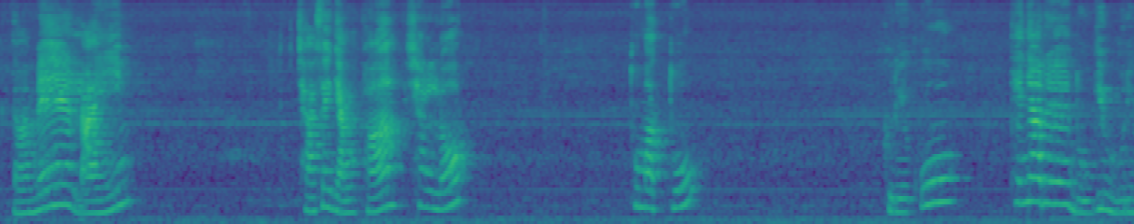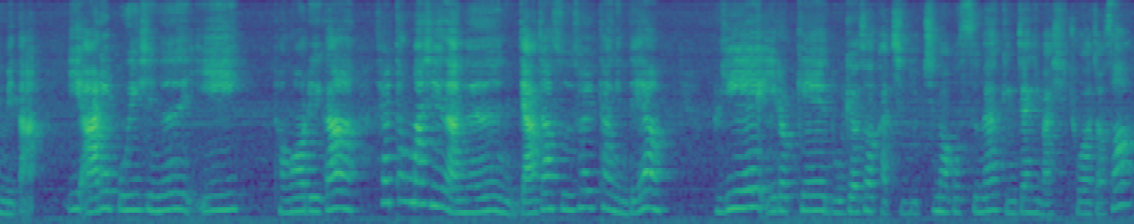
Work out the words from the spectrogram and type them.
그 다음에 라임, 자색 양파, 샬롯, 토마토, 그리고 테냐를 녹인 물입니다. 이 아래 보이시는 이 덩어리가 설탕 맛이 나는 야자수 설탕인데요. 위에 이렇게 녹여서 같이 무침하고 쓰면 굉장히 맛이 좋아져서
